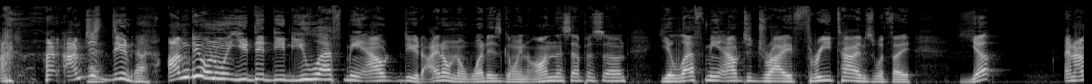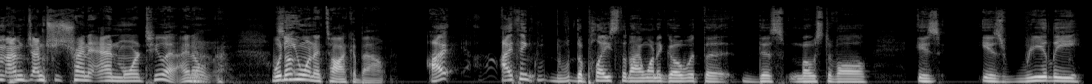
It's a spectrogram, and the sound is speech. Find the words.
I'm just, dude, yeah. I'm doing what you did, dude. You left me out, dude. I don't know what is going on this episode. You left me out to dry three times with a yep. And I'm I'm I'm just trying to add more to it. I don't What So- do you want to talk about? I I think the place that I want to go with the this most of all is is really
